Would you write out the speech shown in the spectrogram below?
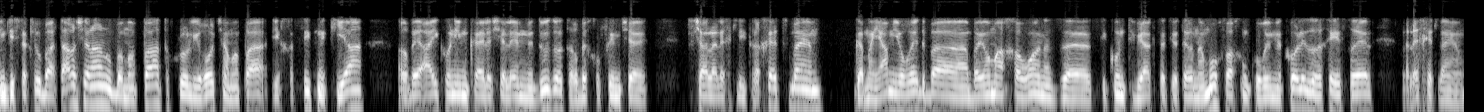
אם תסתכלו באתר שלנו, במפה, תוכלו לראות שהמפה יחסית נקייה, הרבה אייקונים כאלה של אין מדוזות, הרבה חופים שאפשר ללכת להתרחץ בהם. גם הים יורד ב- ביום האחרון, אז אה, סיכון טביעה קצת יותר נמוך, ואנחנו קוראים לכל אזרחי ישראל ללכת לים.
